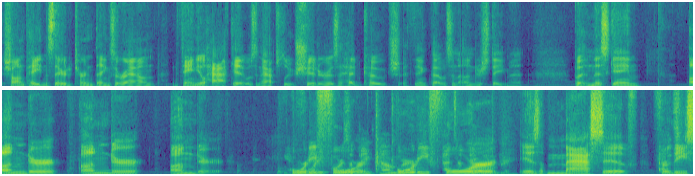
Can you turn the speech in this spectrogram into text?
Sean Payton's there to turn things around. Nathaniel Hackett was an absolute shitter as a head coach. I think that was an understatement. But in this game, under, under, under. Yeah, 44. 44 is a big number. That's a big 44 is massive for That's these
